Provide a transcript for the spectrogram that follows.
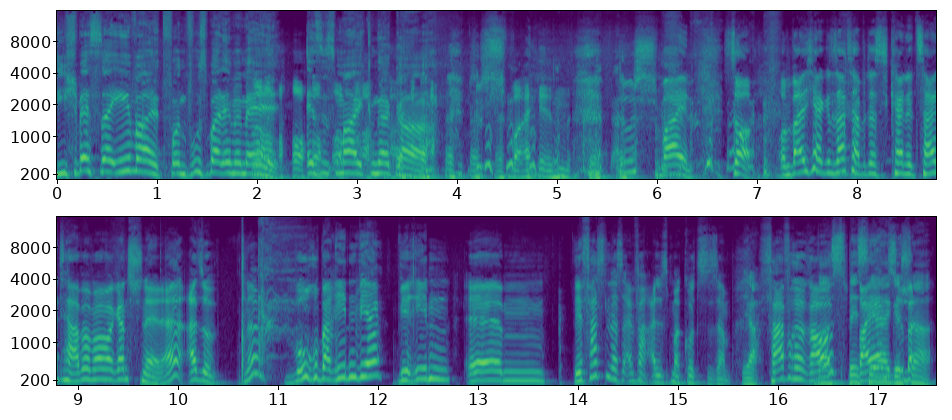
Die Schwester Ewald von Fußball MML. Es ist Mike Nöcker. Du Schwein. Du Schwein. So, und weil ich ja gesagt habe, dass ich keine Zeit habe, machen wir ganz schnell. Ne? Also, ne? worüber reden wir? Wir reden, ähm, wir fassen das einfach alles mal kurz zusammen. Ja. Favre raus, Was bisher Bayerns geschah.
